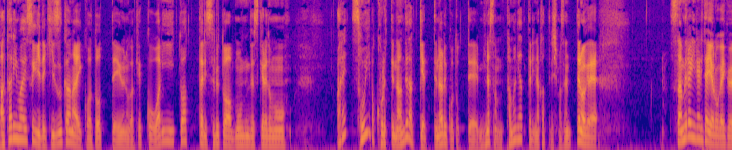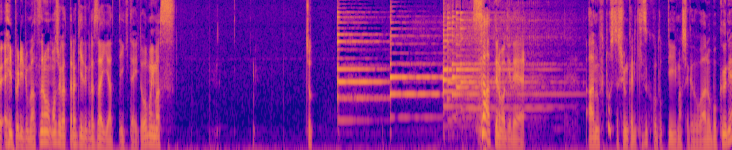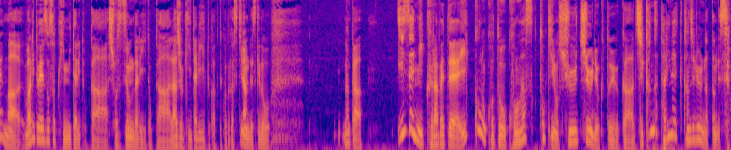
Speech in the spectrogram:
当たり前すぎて気づかないことっていうのが結構割とあったりするとは思うんですけれども、あれ？そういえばこれってなんでだっけってなることって皆さんたまにあったりなかったりしません？ってなわけで、侍になりたい野郎が行くエイプリル松田のもしよかったら聞いてください。やっていきたいと思います。ちょ、さあってなわけで、あの、ふとした瞬間に気づくことって言いましたけど、あの、僕ね、まあ、割と映像作品見たりとか、小説読んだりとか、ラジオ聞いたりとかってことが好きなんですけど、なんか、以前に比べて一個のことをこなす時の集中力というか、時間が足りないって感じるようになったんですよ。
